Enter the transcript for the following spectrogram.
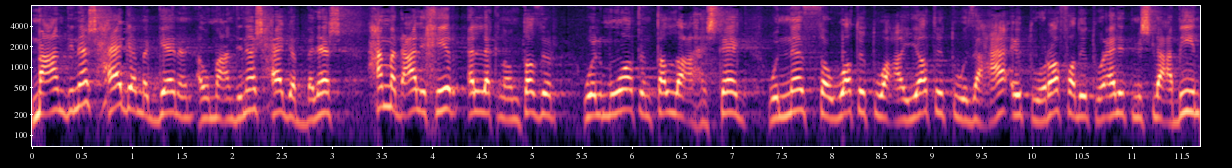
ما عندناش حاجة مجانا أو ما عندناش حاجة ببلاش. محمد علي خير قال لك ننتظر والمواطن طلع هاشتاج والناس صوتت وعيطت وزعقت ورفضت وقالت مش لاعبين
